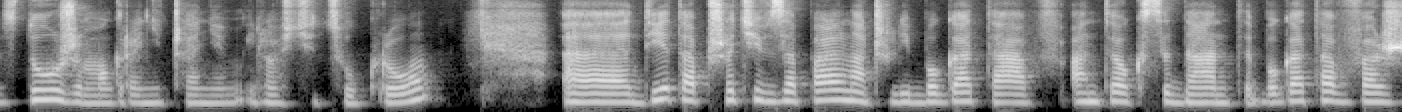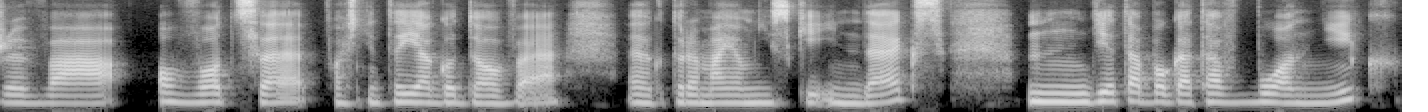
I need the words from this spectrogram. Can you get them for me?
z dużym ograniczeniem ilości cukru. E, dieta przeciwzapalna, czyli bogata w antyoksydanty, bogata w warzywa, owoce, właśnie te jagodowe, e, które mają niski indeks. Mm, dieta bogata w błonnik,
